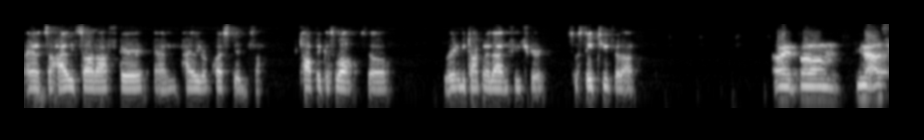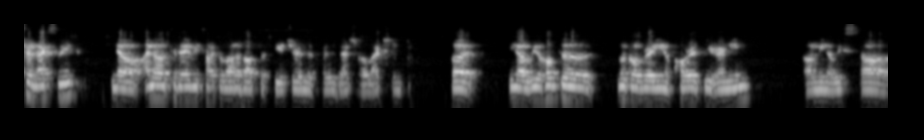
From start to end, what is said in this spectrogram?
And it's a highly sought after and highly requested topic as well. So we're going to be talking about that in future. So stay tuned for that. All right. Um, you know, as for next week, you know, I know today we talked a lot about the future in the presidential election, but you know, we hope to look over, you know, quarter three earnings. Um, you know, we saw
